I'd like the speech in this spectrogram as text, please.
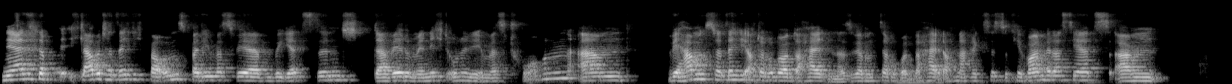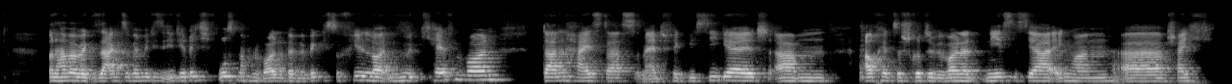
Ja, also ich, glaub, ich glaube tatsächlich bei uns, bei dem, was wir, wo wir jetzt sind, da wären wir nicht ohne die Investoren. Ähm, wir haben uns tatsächlich auch darüber unterhalten. Also wir haben uns darüber unterhalten, auch nach Exist, okay, wollen wir das jetzt? Ähm, und haben aber gesagt, so wenn wir diese Idee richtig groß machen wollen und wenn wir wirklich so vielen Leuten wie möglich helfen wollen, dann heißt das im Endeffekt VC-Geld. Ähm, auch jetzt so Schritte, wir wollen nächstes Jahr irgendwann äh, wahrscheinlich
